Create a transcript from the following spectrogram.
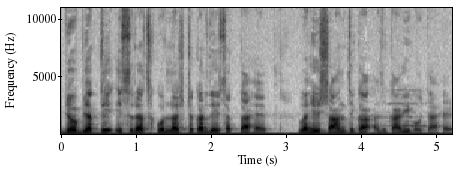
जो व्यक्ति इस रथ को नष्ट कर दे सकता है, वही शांति का अधिकारी होता है।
